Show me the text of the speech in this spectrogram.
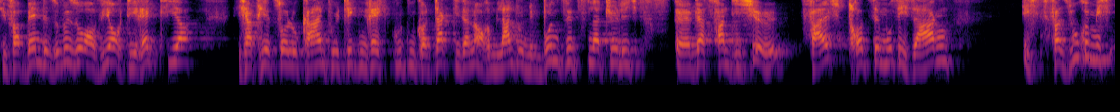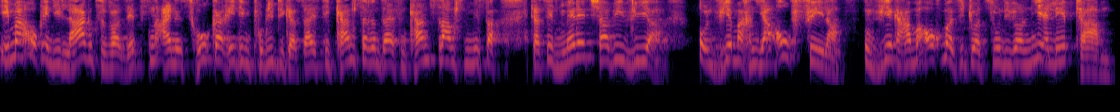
Die Verbände sowieso, auch wir auch direkt hier. Ich habe hier zur lokalen Politik einen recht guten Kontakt, die dann auch im Land und im Bund sitzen natürlich. Äh, das fand ich äh, falsch. Trotzdem muss ich sagen, ich versuche mich immer auch in die Lage zu versetzen eines hochkarätigen Politikers, sei es die Kanzlerin, sei es ein Kanzleramtsminister. Das sind Manager wie wir. Und wir machen ja auch Fehler. Und wir haben auch mal Situationen, die wir noch nie erlebt haben.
